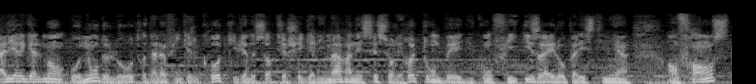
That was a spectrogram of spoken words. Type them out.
À lire également Au nom de l'autre d'Alain Finkielkraut qui vient de sortir chez Gallimard un essai sur les retombées du conflit israélo-palestinien en France.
